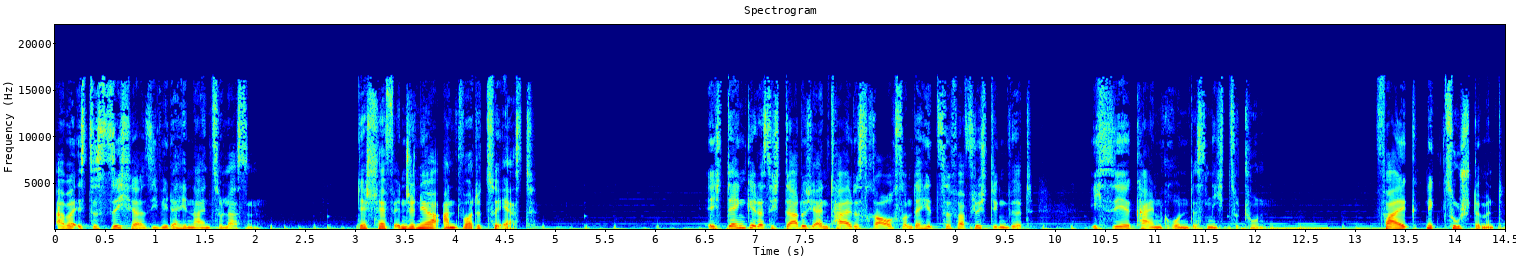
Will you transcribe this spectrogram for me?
Aber ist es sicher, sie wieder hineinzulassen? Der Chefingenieur antwortet zuerst. Ich denke, dass sich dadurch ein Teil des Rauchs und der Hitze verflüchtigen wird. Ich sehe keinen Grund, es nicht zu tun. Falk nickt zustimmend.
